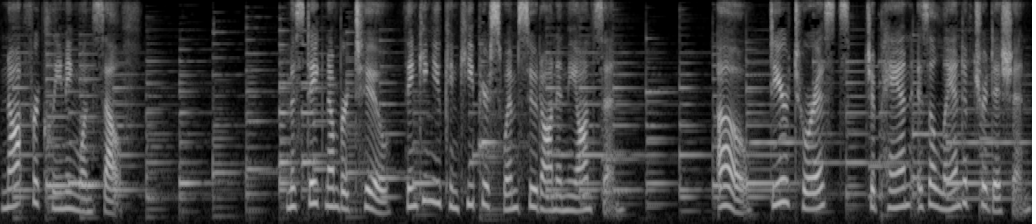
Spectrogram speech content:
not for cleaning oneself. Mistake number 2, thinking you can keep your swimsuit on in the onsen. Oh, dear tourists, Japan is a land of tradition,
